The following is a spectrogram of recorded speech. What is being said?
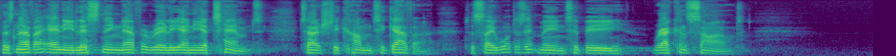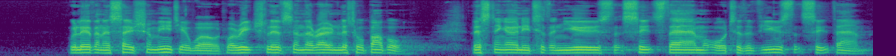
There's never any listening, never really any attempt to actually come together to say, what does it mean to be reconciled? We live in a social media world where each lives in their own little bubble, listening only to the news that suits them or to the views that suit them,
